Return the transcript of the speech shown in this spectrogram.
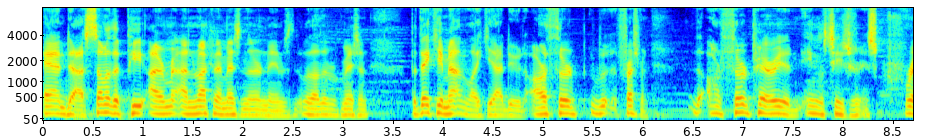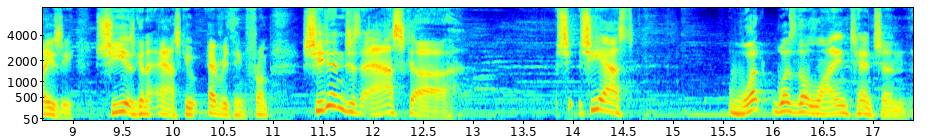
and uh, some of the pe- I rem- I'm not going to mention their names without their permission, but they came out and like, yeah, dude, our third freshman, our third period English teacher is crazy. She is going to ask you everything from. She didn't just ask. Uh, she she asked. What was the line tension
